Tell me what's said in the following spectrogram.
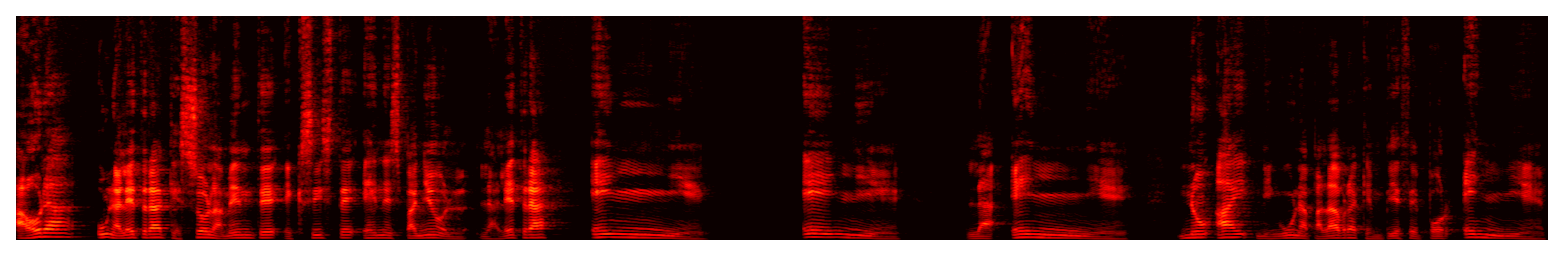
Ahora una letra que solamente existe en español, la letra ñ. Ñ. La ñ. No hay ninguna palabra que empiece por ñ,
